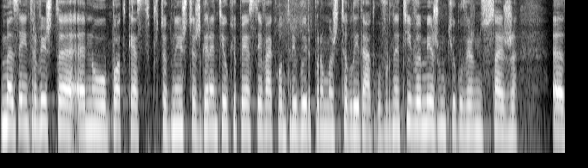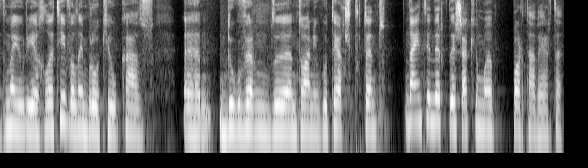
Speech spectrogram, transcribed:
mas a entrevista no podcast de protagonistas garantiu que o PSD vai contribuir para uma estabilidade governativa, mesmo que o governo seja uh, de maioria relativa. Lembrou aqui o caso do governo de António Guterres, portanto, dá a entender que deixa aqui uma porta aberta.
